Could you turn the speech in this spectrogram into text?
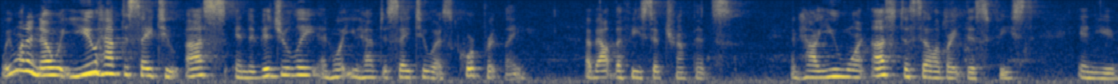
We want to know what you have to say to us individually and what you have to say to us corporately about the Feast of Trumpets and how you want us to celebrate this feast in you.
